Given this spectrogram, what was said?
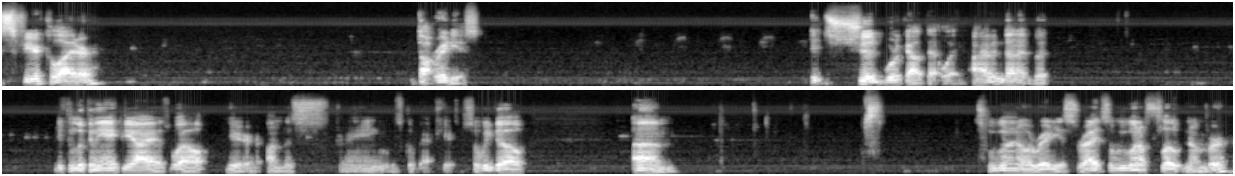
sphere collider dot radius. It should work out that way. I haven't done it, but you can look in the API as well here on this screen. Let's go back here. So we go um, so we want to know a radius, right? So we want a float number,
